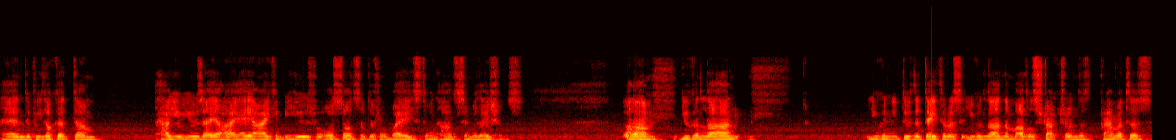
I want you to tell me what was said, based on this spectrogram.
and if we look at um, how you use AI, AI can be used for all sorts of different ways to enhance simulations. Um, you can learn, you can do the data, you can learn the model structure and the parameters,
